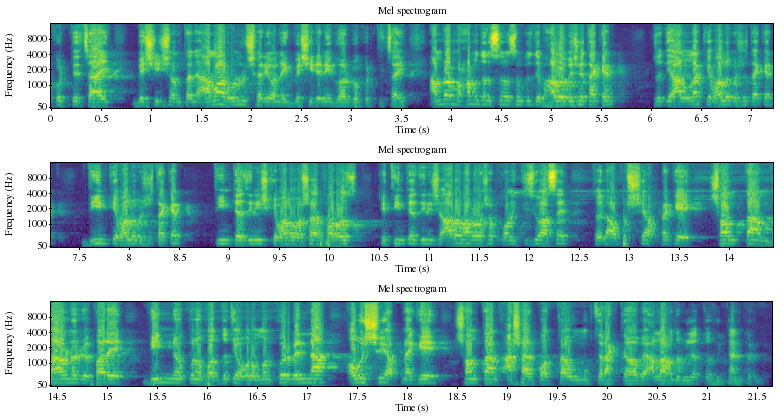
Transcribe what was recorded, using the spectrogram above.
করতে চাই। বেশি সন্তানে, আমার অনুসারী অনেক বেশিটা নিয়ে গর্ব করতে চাই। আমরা মোহাম্মদ রসুল্লাহামকে যদি ভালোবেসে থাকেন, যদি আল্লাহকে ভালোবেসে থাকেন, দিনকে ভালোবেসে থাকেন তিনটা জিনিসকে ভালোবাসার ফরজ। এই তিনটা জিনিস আরও ভালোবাসা, অনেক কিছু আছে। তাহলে অবশ্যই আপনাকে সন্তান ধারণের ব্যাপারে ভিন্ন কোনো পদ্ধতি অবলম্বন করবেন না। অবশ্যই আপনাকে সন্তান আসার পথটা উন্মুক্ত রাখতে হবে। আল্লাহ আমাদের অভিজ্ঞান করবেন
